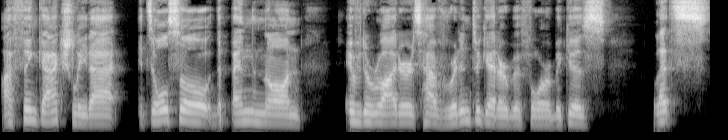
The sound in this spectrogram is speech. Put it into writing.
I think actually that it's also dependent on if the riders have ridden together before because let's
